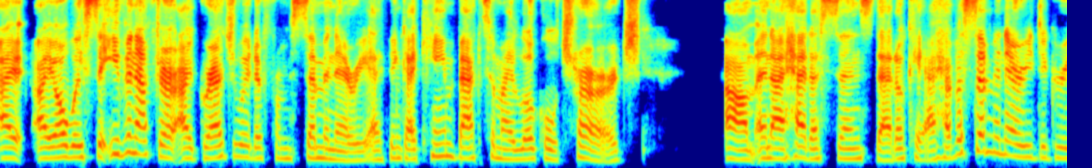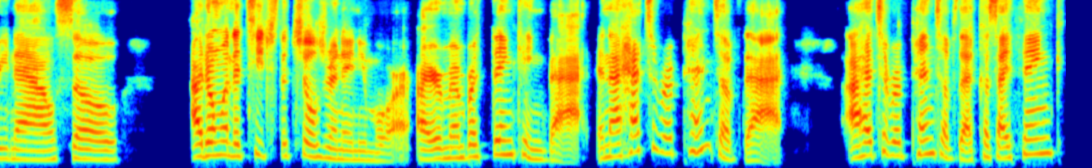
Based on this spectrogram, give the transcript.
I, I always say, even after I graduated from seminary, I think I came back to my local church um, and I had a sense that, okay, I have a seminary degree now. So I don't want to teach the children anymore. I remember thinking that. And I had to repent of that. I had to repent of that because I think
